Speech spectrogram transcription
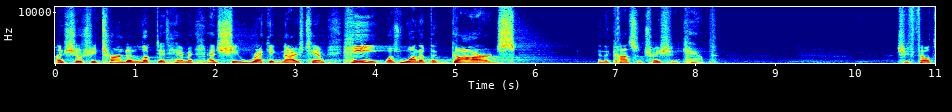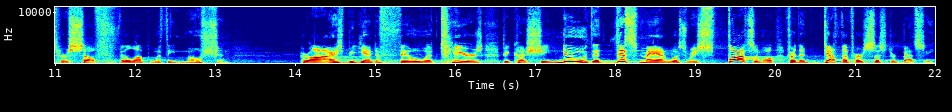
until she turned and looked at him and she recognized him. He was one of the guards in the concentration camp. She felt herself fill up with emotion. Her eyes began to fill with tears because she knew that this man was responsible for the death of her sister Betsy.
